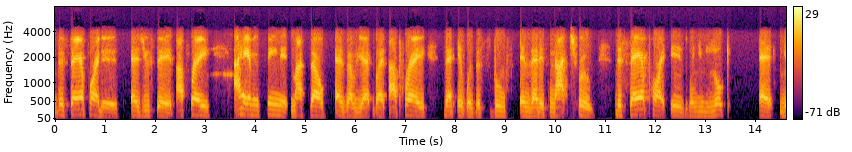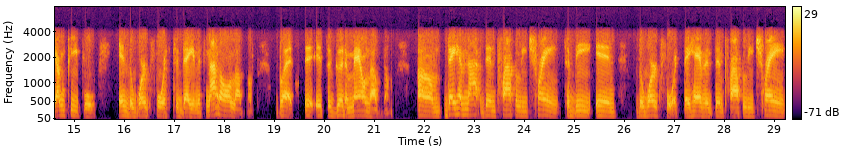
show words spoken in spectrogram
the sad part is, as you said, I pray. I haven't seen it myself as of yet, but I pray that it was a spoof and that it's not true. The sad part is when you look at young people in the workforce today, and it's not all of them, but it's a good amount of them. Um, they have not been properly trained to be in the workforce. They haven't been properly trained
